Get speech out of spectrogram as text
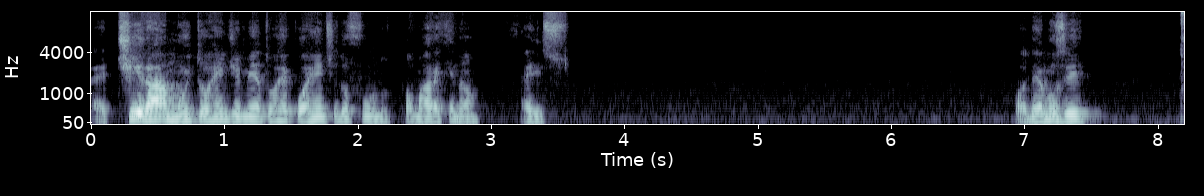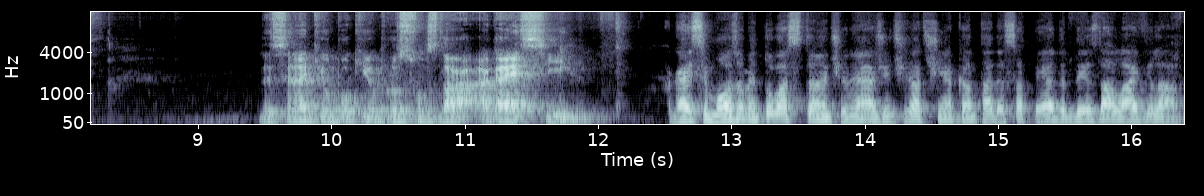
é, tirar muito o rendimento recorrente do fundo. Tomara que não. É isso. Podemos ir. Descendo aqui um pouquinho para os fundos da HSI. HS Mos aumentou bastante, né? A gente já tinha cantado essa pedra desde a live lá.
